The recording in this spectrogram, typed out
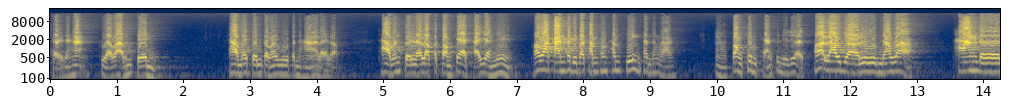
เฉยๆนะฮะเผื่อว่ามันเป็น ถ้าไม่เป็นก็ไม่มีปัญหาอะไรหรอกถ้ามันเป็นแล้วเราก็ต้องแก้ไขอย่างนี้ เพราะว่าการปฏิบัติธรรมต้องทำจริงท่านทั้งหลายต้องเข้มแข็งขึ้นเรื่อยๆเพราะเราอย่าลืมนะว่า ทางเดิน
